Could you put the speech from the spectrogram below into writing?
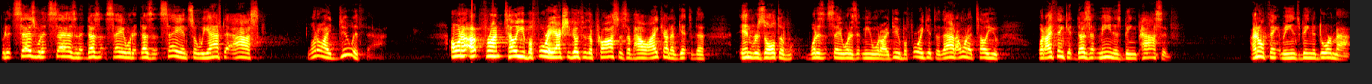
But it says what it says and it doesn't say what it doesn't say. And so we have to ask, what do I do with that? I want to up front tell you before I actually go through the process of how I kind of get to the end result of what does it say, what does it mean, what do I do. Before we get to that, I want to tell you what I think it doesn't mean is being passive. I don't think it means being a doormat.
